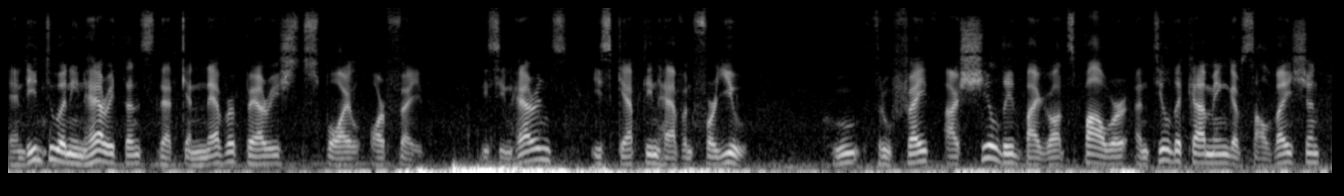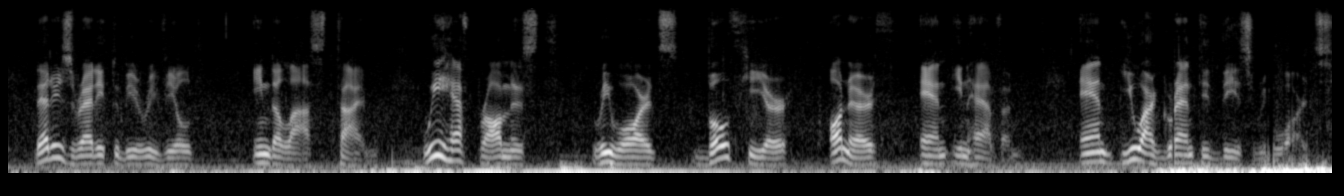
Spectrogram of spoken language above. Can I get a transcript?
and into an inheritance that can never perish, spoil, or fade. This inheritance is kept in heaven for you who through faith are shielded by God's power until the coming of salvation that is ready to be revealed in the last time. We have promised rewards both here on earth and in heaven, and you are granted these rewards.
